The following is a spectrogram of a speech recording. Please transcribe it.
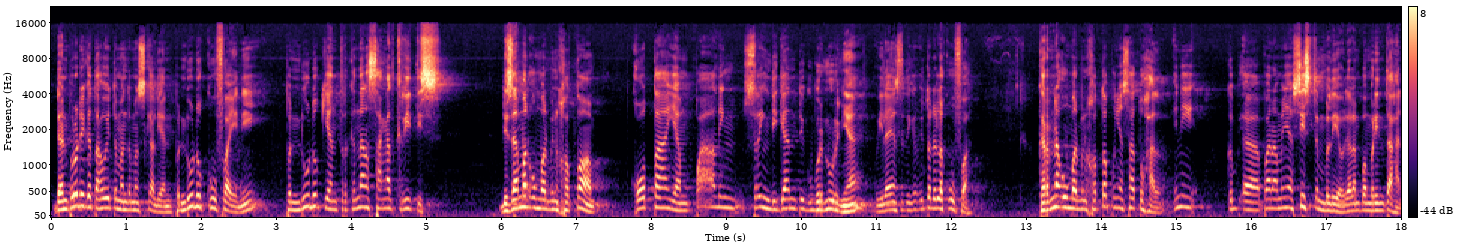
Dan perlu diketahui teman-teman sekalian, penduduk Kufa ini penduduk yang terkenal sangat kritis. Di zaman Umar bin Khattab, kota yang paling sering diganti gubernurnya, wilayah yang sering itu adalah Kufah. Karena Umar bin Khattab punya satu hal, ini apa namanya sistem beliau dalam pemerintahan.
